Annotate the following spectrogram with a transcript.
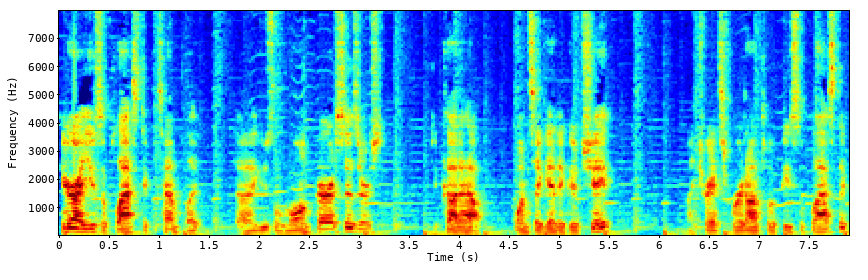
Here I use a plastic template. I use a long pair of scissors to cut out. Once I get a good shape, I transfer it onto a piece of plastic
